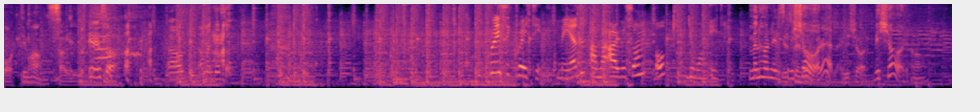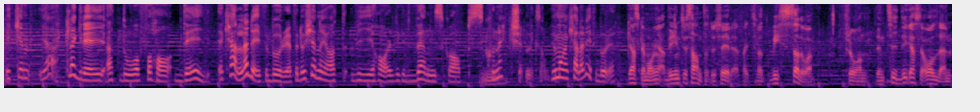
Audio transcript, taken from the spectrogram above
till Till mans livet. Är det så? Ja, okej. Ja, men då så. Crazy Creative med Anna Arvidsson och Johan Ydring. Men hörni, ska vi köra eller? Vi kör. Vi kör. Ja. Vilken jäkla grej att då få ha dig. Jag kallar dig för Burre för då känner jag att vi har ett riktigt vänskapsconnection. Liksom. Hur många kallar dig för Burre? Ganska många. Det är intressant att du säger det faktiskt. För att vissa då från den tidigaste åldern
